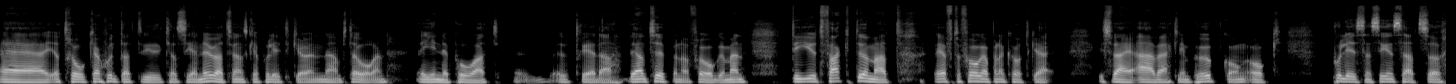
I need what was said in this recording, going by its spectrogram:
Eh, jag tror kanske inte att vi kan se nu att svenska politiker de närmsta åren är inne på att eh, utreda den typen av frågor. Men det är ju ett faktum att efterfrågan på narkotika i Sverige är verkligen på uppgång och polisens insatser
